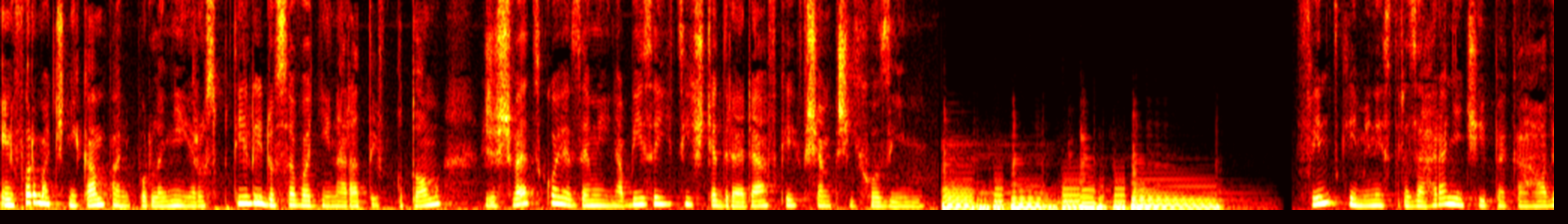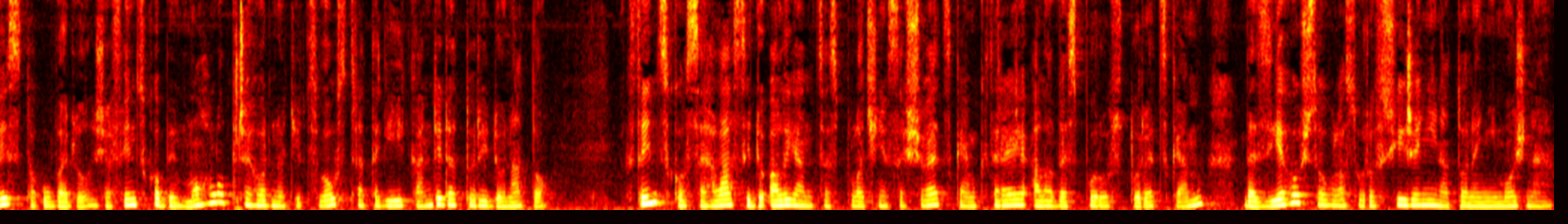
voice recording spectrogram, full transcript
Informační kampaň podle ní rozptýlí dosavadní narrativ o tom, že Švédsko je zemí nabízející štědré dávky všem příchozím. Finský ministr zahraničí Pekka Havisto uvedl, že Finsko by mohlo přehodnotit svou strategii kandidatury do NATO. Finsko se hlásí do aliance společně se Švédskem, které je ale ve sporu s Tureckem, bez jehož souhlasu rozšíření NATO není možné.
